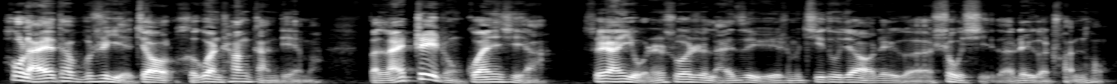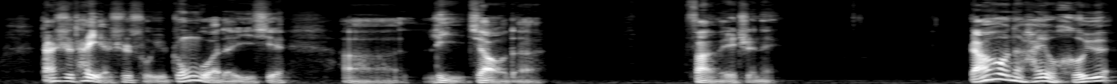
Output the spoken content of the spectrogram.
后来他不是也叫何冠昌干爹嘛？本来这种关系啊，虽然有人说是来自于什么基督教这个受洗的这个传统，但是它也是属于中国的一些呃礼教的范围之内。然后呢，还有合约。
